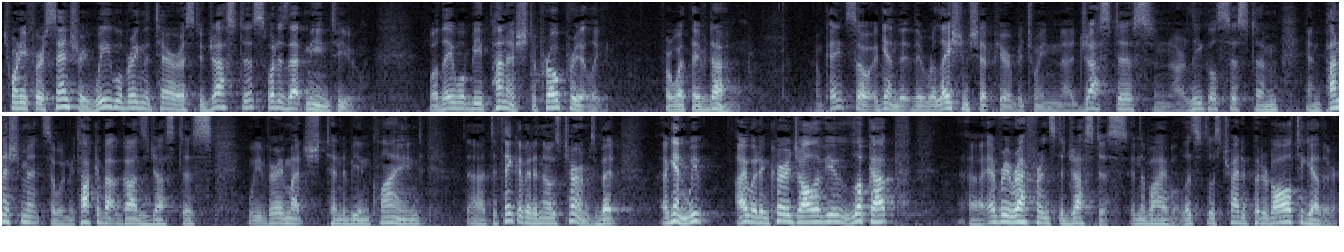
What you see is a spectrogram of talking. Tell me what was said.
21st century. We will bring the terrorists to justice. What does that mean to you? Well, they will be punished appropriately for what they've done. Okay, so again, the, the relationship here between uh, justice and our legal system and punishment. So when we talk about God's justice, we very much tend to be inclined uh, to think of it in those terms. But again, we, I would encourage all of you look up uh, every reference to justice in the Bible. Let's let's try to put it all together.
